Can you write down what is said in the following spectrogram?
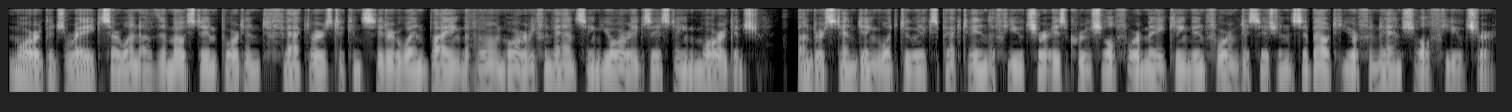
Mortgage rates are one of the most important factors to consider when buying a home or refinancing your existing mortgage. Understanding what to expect in the future is crucial for making informed decisions about your financial future.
